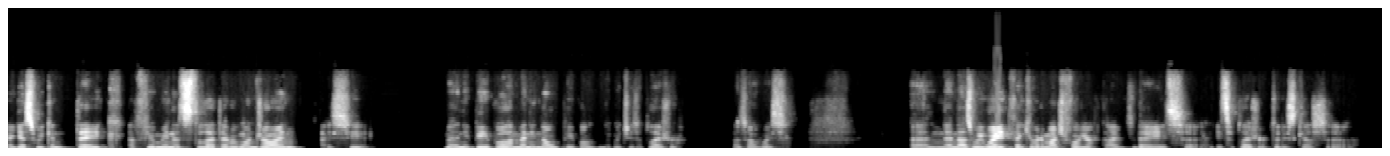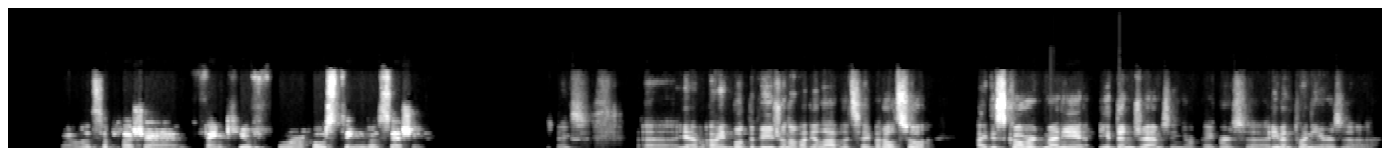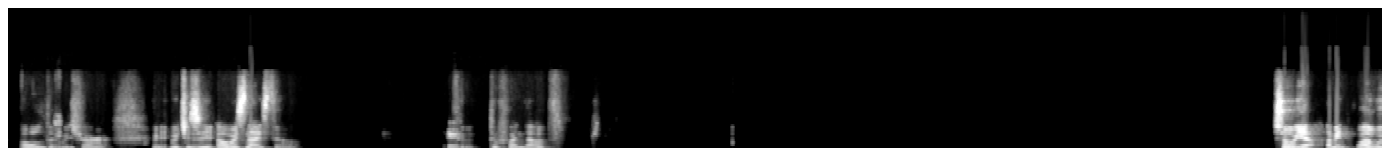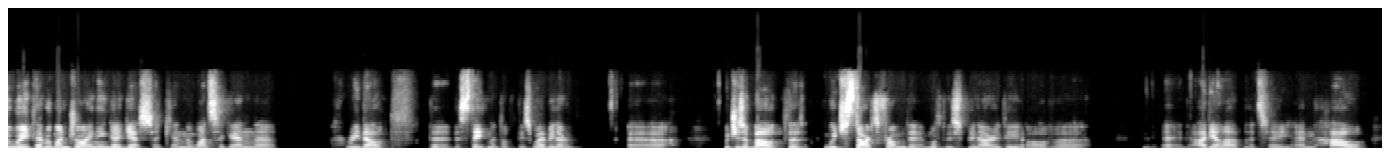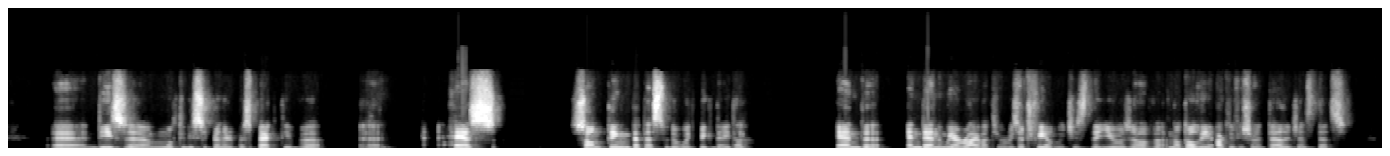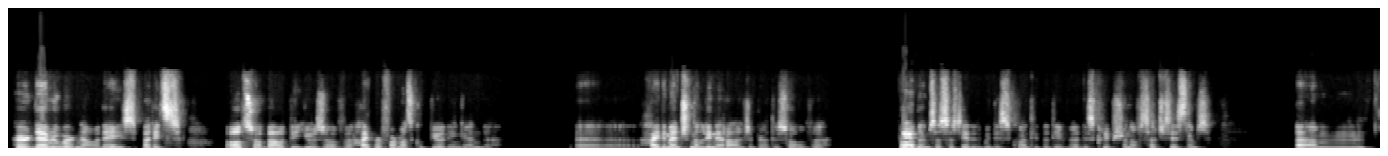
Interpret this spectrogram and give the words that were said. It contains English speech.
I guess we can take a few minutes to let everyone join. I see many people and many known people, which is a pleasure, as always. And, and as we wait, thank you very much for your time today. It's uh, it's a pleasure to discuss. Uh... well, it's a pleasure, and thank you for hosting the session. Thanks. Uh, yeah, I mean both the vision of Adia Lab, let's say, but also I discovered many hidden gems in your papers, uh, even 20 years uh, old, which are which is always nice to okay. to, to find out. So yeah, I mean, while we wait everyone joining, I guess I can once again uh, read out the, the statement of this webinar, uh, which is about the, which starts from the multidisciplinarity of uh, Adia Lab, let's say, and how uh, this uh, multidisciplinary perspective uh, uh, has something that has to do with big data, and uh, and then we arrive at your research field, which is the use of not only artificial intelligence that's heard everywhere nowadays, but it's also about the use of high performance computing and high dimensional linear algebra to solve problems yeah. associated with this quantitative description of such systems. Um,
